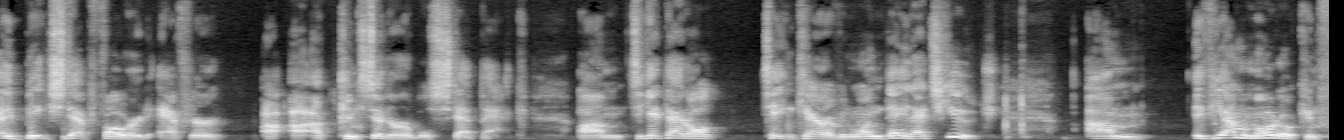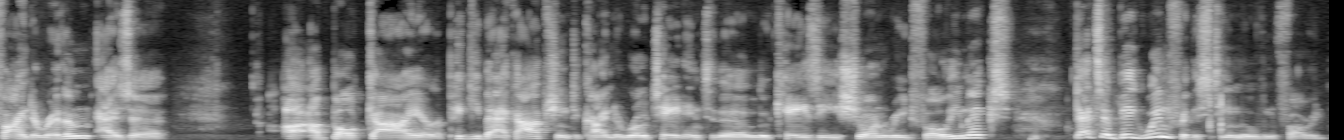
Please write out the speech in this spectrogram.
a big step forward after a, a considerable step back. Um, to get that all taken care of in one day, that's huge. Um, if Yamamoto can find a rhythm as a a bulk guy or a piggyback option to kind of rotate into the Lucchesi Sean Reid Foley mix, that's a big win for this team moving forward.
